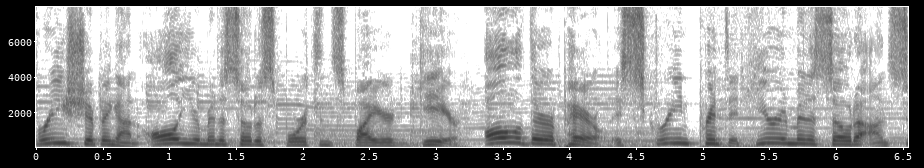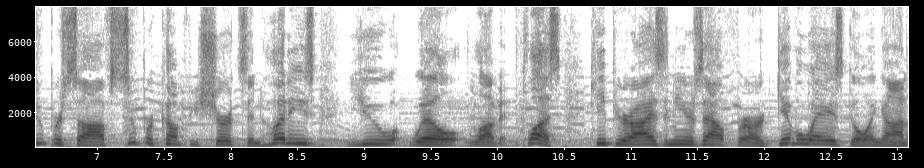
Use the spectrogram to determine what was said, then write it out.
free shipping on all your Minnesota sports inspired gear. All of their apparel is screen printed here in Minnesota on super soft, super comfy shirts and hoodies. You will love it. Plus, keep your eyes and ears out for our giveaways going on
